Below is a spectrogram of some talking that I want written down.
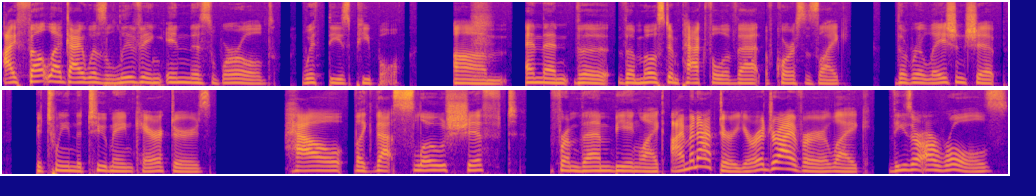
I felt like I was living in this world with these people. Um, and then the the most impactful of that, of course, is like the relationship between the two main characters. How like that slow shift from them being like, "I'm an actor, you're a driver," like these are our roles,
